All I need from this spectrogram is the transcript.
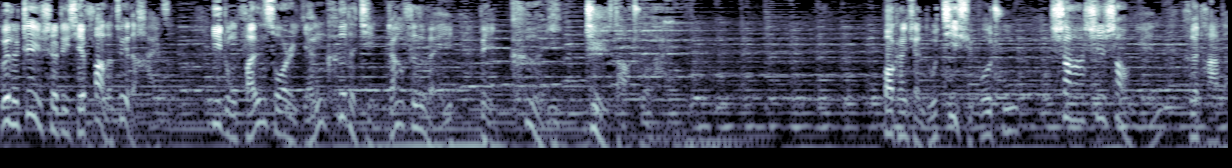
为了震慑这些犯了罪的孩子，一种繁琐而严苛的紧张氛围被刻意制造出来。报刊选读继续播出：杀尸少年和他的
